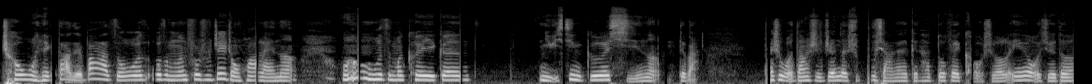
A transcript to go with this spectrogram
抽我那个大嘴巴子！我我怎么能说出这种话来呢？我我怎么可以跟女性割席呢？对吧？但是我当时真的是不想再跟他多费口舌了，因为我觉得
